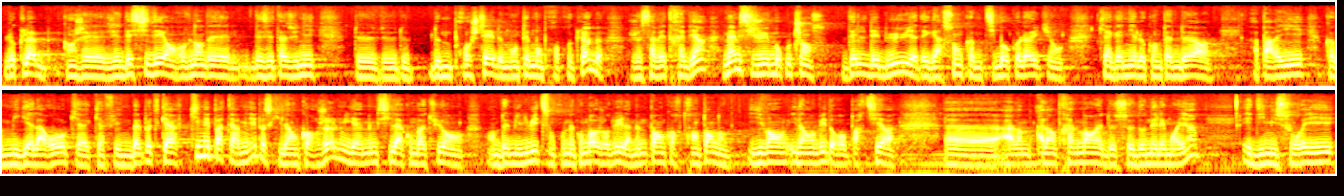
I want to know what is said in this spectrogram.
le club, quand j'ai décidé en revenant des, États-Unis de, me projeter, de monter mon propre club, je savais très bien, même si j'ai eu beaucoup de chance. Dès le début, il y a des garçons comme Thibaut Colloy qui, a gagné le contender à Paris, comme Miguel Haro qui a, fait une belle petite carrière, qui n'est pas terminée parce qu'il est encore jeune, Miguel, même s'il a combattu en, en, 2008, son premier combat aujourd'hui, il a même pas encore 30 ans, donc il, a envie de repartir euh, à l'entraînement et de se donner les moyens. Et et,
